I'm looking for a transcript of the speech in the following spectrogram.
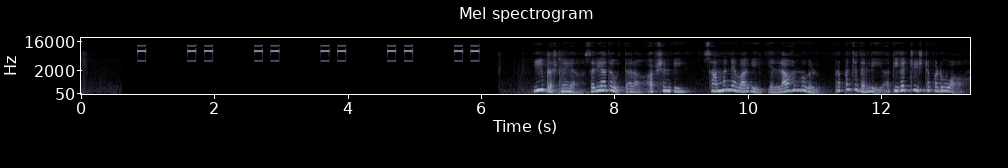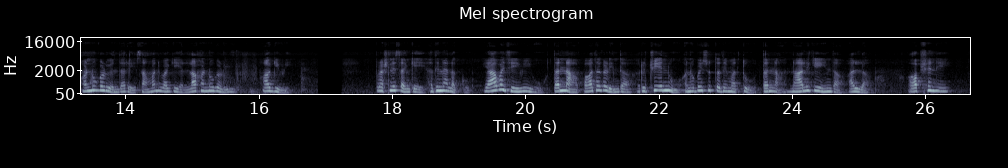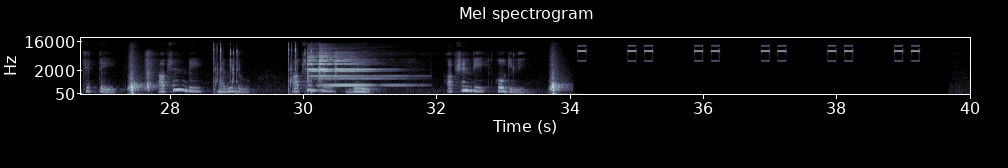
ಈ ಪ್ರಶ್ನೆಯ ಸರಿಯಾದ ಉತ್ತರ ಆಪ್ಷನ್ ಬಿ ಸಾಮಾನ್ಯವಾಗಿ ಎಲ್ಲ ಹಣ್ಣುಗಳು ಪ್ರಪಂಚದಲ್ಲಿ ಅತಿ ಹೆಚ್ಚು ಇಷ್ಟಪಡುವ ಹಣ್ಣುಗಳು ಎಂದರೆ ಸಾಮಾನ್ಯವಾಗಿ ಎಲ್ಲ ಹಣ್ಣುಗಳು ಆಗಿವೆ. ಪ್ರಶ್ನೆ ಸಂಖ್ಯೆ ಹದಿನಾಲ್ಕು. ಯಾವ ಜೀವಿಯು ತನ್ನ ಪಾದಗಳಿಂದ ರುಚಿಯನ್ನು ಅನುಭವಿಸುತ್ತದೆ ಮತ್ತು ತನ್ನ ನಾಲಿಗೆಯಿಂದ ಅಲ್ಲ? ಆಪ್ಷನ್ ಎ, ಚಿಟ್ಟೆ. ಆಪ್ಷನ್ ಬಿ, ನವಿಲು. ಆಪ್ಷನ್ ಸಿ, ಗಿಳಿ. ಆಪ್ಷನ್ ಡಿ, ಕೋಗಿಲೆ.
